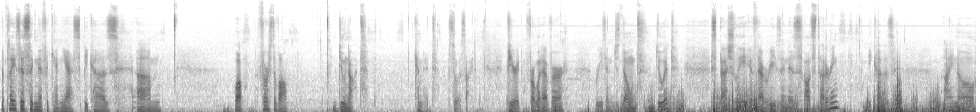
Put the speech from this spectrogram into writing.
the place is significant, yes, because, um, well, first of all, do not commit suicide period, for whatever reason. Just don't do it, especially if that reason is about stuttering, because I know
